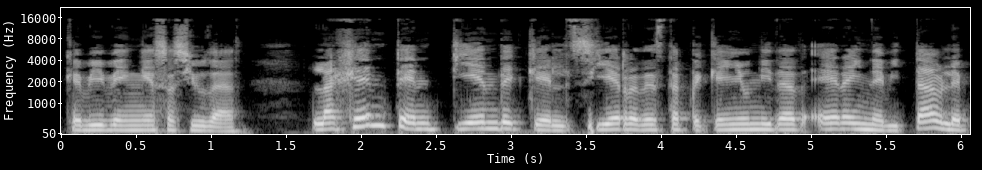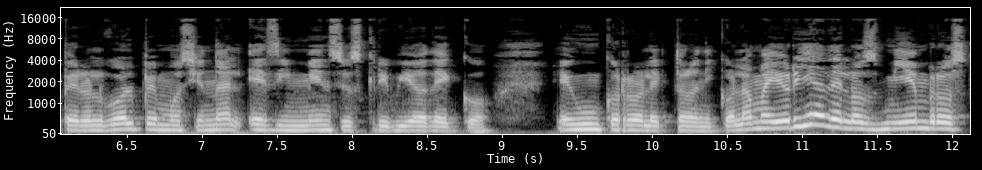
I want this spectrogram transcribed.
que vive en esa ciudad. La gente entiende que el cierre de esta pequeña unidad era inevitable, pero el golpe emocional es inmenso, escribió Deco en un correo electrónico. La mayoría de los miembros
